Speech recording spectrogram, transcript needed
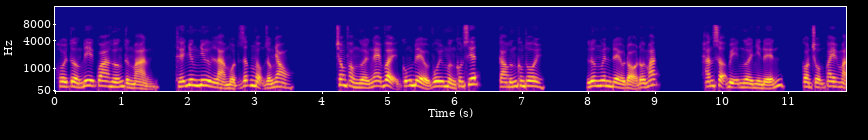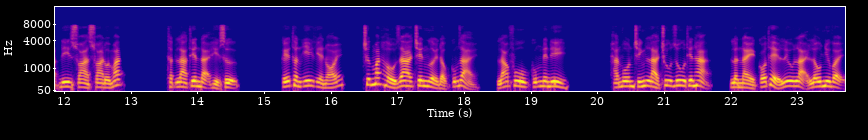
Hồi tưởng đi qua hướng từng màn, thế nhưng như là một giấc mộng giống nhau. Trong phòng người nghe vậy cũng đều vui mừng khôn xiết, cao hứng không thôi. Lương Nguyên đều đỏ đôi mắt. Hắn sợ bị người nhìn đến, còn trộm quay mặt đi xoa xoa đôi mắt. Thật là thiên đại hỷ sự. Kế thần y thì nói, trước mắt hầu ra trên người độc cũng giải, lão phu cũng nên đi. Hắn vốn chính là chu du thiên hạ, lần này có thể lưu lại lâu như vậy,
